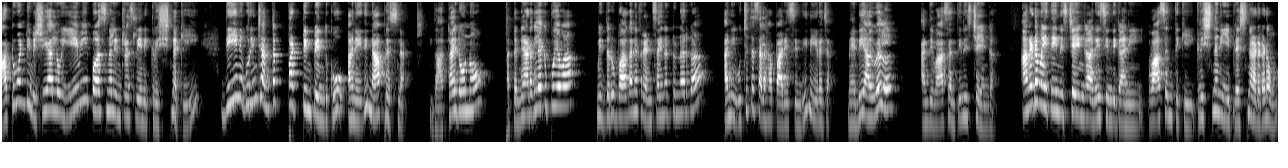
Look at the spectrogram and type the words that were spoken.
అటువంటి విషయాల్లో ఏమీ పర్సనల్ ఇంట్రెస్ట్ లేని కృష్ణకి దీని గురించి అంత పట్టింపెందుకు అనేది నా ప్రశ్న. దాట్ ఐ డోంట్ నో అతన్ని అడగలేకపోయావా? మీద్దరూ బాగానే ఫ్రెండ్స్ అయినట్టున్నారుగా? అని ఉచిత సలహా పారేసింది నీరజ. మేబీ ఐ విల్ అంది వాసంతి నిశ్చయంగా. అనడం అయితే నిశ్చయంగా అనేసింది గాని వాసంతికి కృష్ణని ఈ ప్రశ్న అడగడం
